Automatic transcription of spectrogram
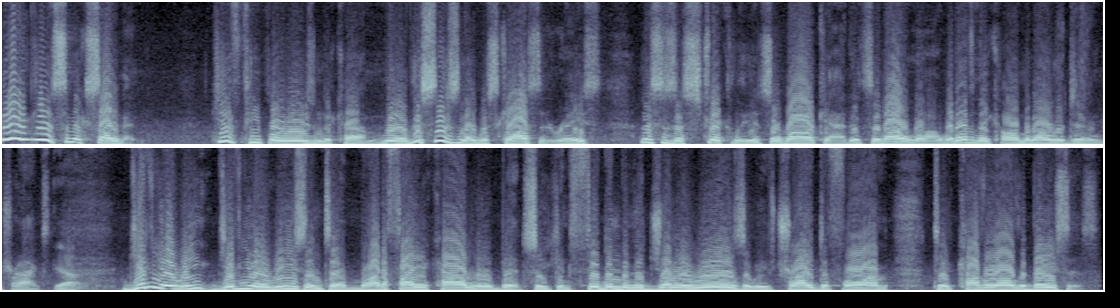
Well, give some excitement. Give people a reason to come. You know, this isn't a Wiscasset race. This is a strictly. It's a Wildcat. It's an outlaw. Whatever they call them in all the different tracks. Yeah. Give you a re- give you a reason to modify your car a little bit so you can fit into the general rules that we've tried to form to cover all the bases.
